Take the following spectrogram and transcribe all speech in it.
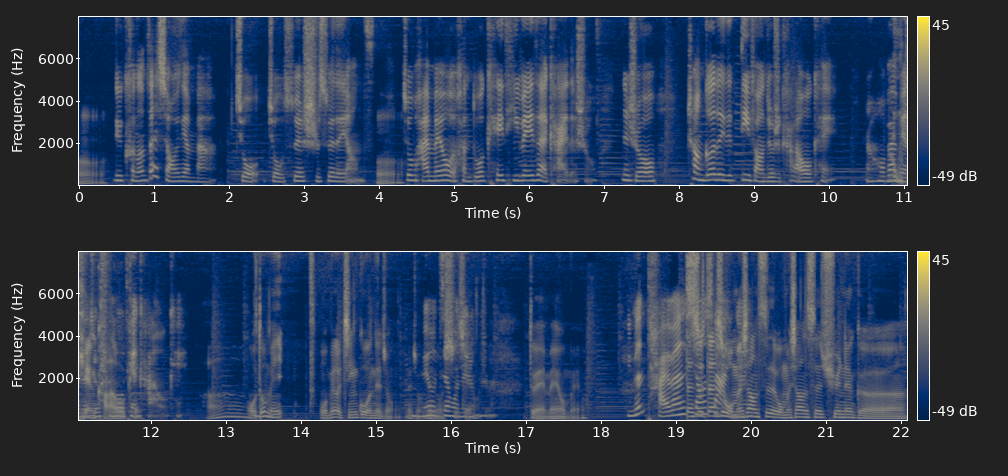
嗯。你可能再小一点吧，九九岁十岁的样子，嗯，就还没有很多 KTV 在开的时候，那时候唱歌的一个地方就是卡拉 OK，然后外面的就是露天卡拉 OK 卡拉 OK，啊，我都没，我没有经过那种那种，嗯没有见过那种是吧？对，没有没有。你们台湾但是但是我们上次我们上次去那个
